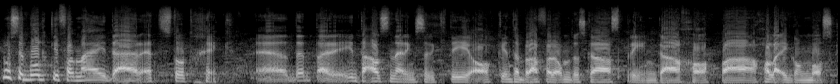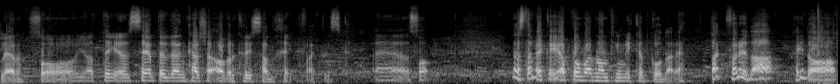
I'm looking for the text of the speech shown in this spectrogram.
Lussebulki för mig det är ett stort skäck. Eh, den är inte alls näringsriktig och inte bra för om du ska springa, hoppa, hålla igång muskler. Så jag ser till den kanske överkryssad skäck faktiskt. Eh, så nästa vecka jag provar någonting mycket godare. Tack för idag, hejdå!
